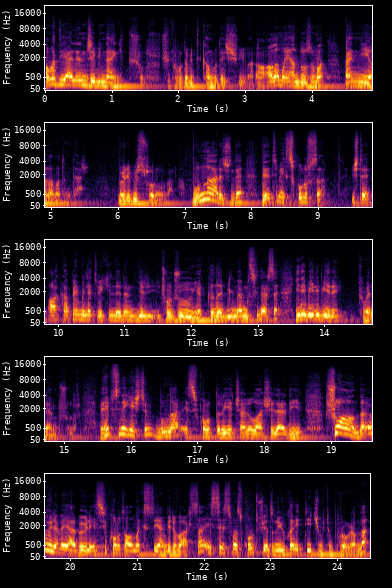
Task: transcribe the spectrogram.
Ama diğerlerinin cebinden gitmiş olur. Çünkü burada bir kamu teşviği var. Alamayan da o zaman ben niye alamadım der. Böyle bir sorun var. Bunun haricinde denetim eksik olursa, işte AKP milletvekillerinin bir çocuğu, yakını bilmem nesi giderse yine belli bir yere kümelenmiş olur. Ve hepsini geçtim. Bunlar eski konutları geçerli olan şeyler değil. Şu anda öyle veya böyle eski konut almak isteyen biri varsa ister istemez konut fiyatını yukarı ettiği için bütün programlar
